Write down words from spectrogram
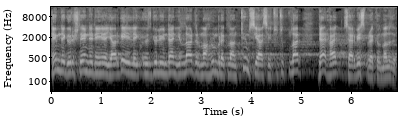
hem de görüşleri nedeniyle yargı ile özgürlüğünden yıllardır mahrum bırakılan tüm siyasi tutuklular derhal serbest bırakılmalıdır.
